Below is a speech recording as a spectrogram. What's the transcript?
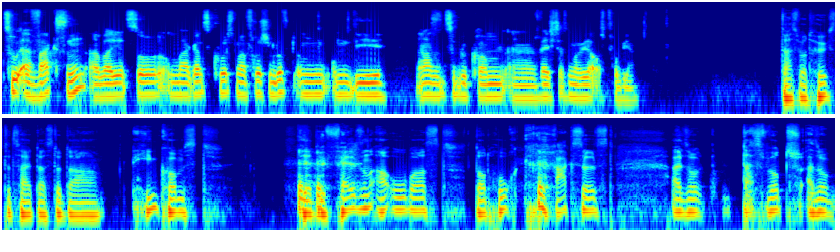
zu erwachsen, aber jetzt so um mal ganz kurz mal frische Luft um, um die Nase zu bekommen, äh, werde ich das mal wieder ausprobieren. Das wird höchste Zeit, dass du da hinkommst, dir die Felsen eroberst, dort hochkraxelst. Also das wird also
